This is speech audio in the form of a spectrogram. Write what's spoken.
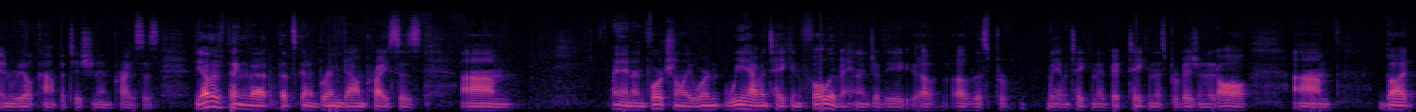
and real competition in prices. The other thing that that's going to bring down prices. Um, and unfortunately, we're we haven't taken full advantage of the of, of this. We haven't taken taken this provision at all. Um, but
